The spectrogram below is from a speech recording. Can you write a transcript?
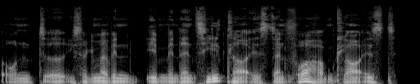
Und äh, ich sage immer, wenn eben wenn dein Ziel klar ist, dein Vorhaben klar ist,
